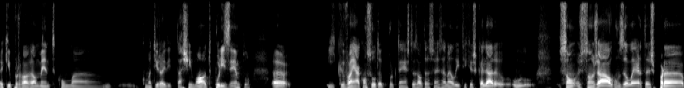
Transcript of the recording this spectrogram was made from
aqui provavelmente com uma, com uma tiroidite de Hashimoto, por exemplo, uh, e que vem à consulta porque tem estas alterações analíticas, se calhar o, são, são já alguns alertas para,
